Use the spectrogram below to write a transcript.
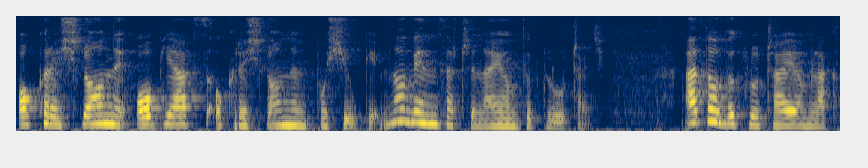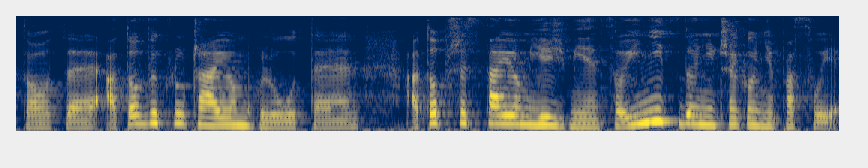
określony objaw z określonym posiłkiem, no więc zaczynają wykluczać a to wykluczają laktozę, a to wykluczają gluten, a to przestają jeść mięso i nic do niczego nie pasuje.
